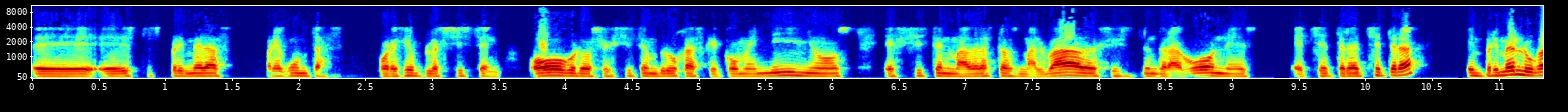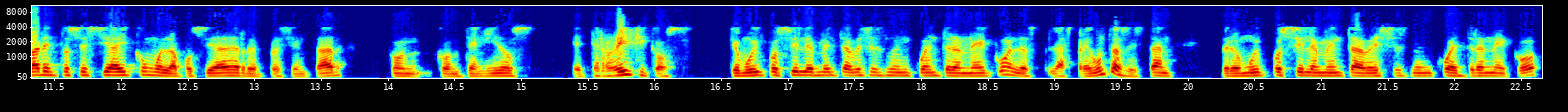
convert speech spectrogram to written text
eh, estas primeras preguntas. Por ejemplo, existen ogros, existen brujas que comen niños, existen madrastras malvadas, existen dragones, etcétera, etcétera. En primer lugar, entonces sí hay como la posibilidad de representar con contenidos eh, terroríficos, que muy posiblemente a veces no encuentran eco en las, las preguntas están, pero muy posiblemente a veces no encuentran eco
